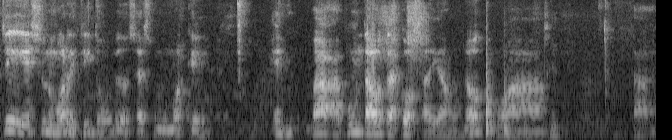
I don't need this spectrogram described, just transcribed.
Sí, es un humor distinto, boludo. O sea, es un humor que es, va, apunta a otra cosa, digamos, ¿no? Como a. a,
